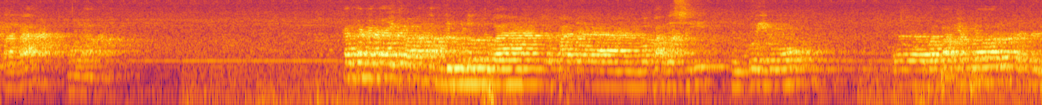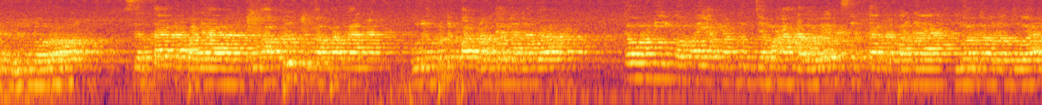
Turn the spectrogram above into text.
para ulama. Kata-kata ikram di mulut Tuhan kepada Bapak Besi, Tengku Ilmu, eh, Bapak serta kepada Tuhabut mengapakan urang pendepat Dr. Nadawa, kaum ini kaum ayah mantuk jamaah tarawih serta kepada keluarga orang Tuhan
